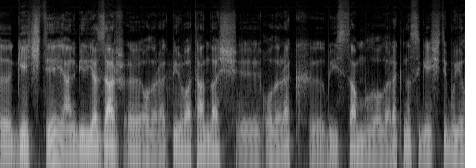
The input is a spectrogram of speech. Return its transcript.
e, geçti? Yani bir yazar e, olarak, bir vatandaş e, olarak, e, bir İstanbul olarak nasıl geçti bu yıl?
